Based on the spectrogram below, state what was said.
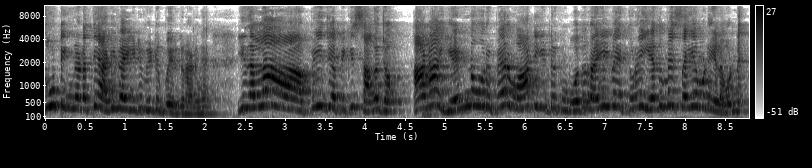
ஷூட்டிங் நடத்தி அடி வாங்கிட்டு வீட்டுக்கு போயிருக்கிறானுங்க. இதெல்லாம் பிஜேபிக்கு சகஜம். ஆனா எண்ணூறு பேர் மாட்டிக்கிட்டு இருக்கும்போது ரயில்வே துறை எதுவுமே செய்ய முடியல. ஒன்று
